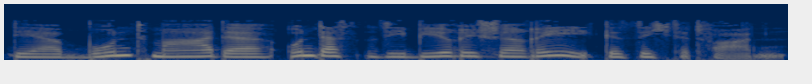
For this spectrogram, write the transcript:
der Buntmade und das sibirische Reh gesichtet worden.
